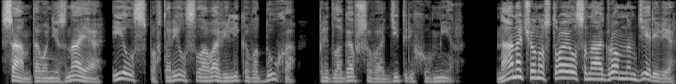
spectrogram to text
Сам того не зная, Илс повторил слова Великого Духа, предлагавшего Дитриху мир. На ночь он устроился на огромном дереве.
